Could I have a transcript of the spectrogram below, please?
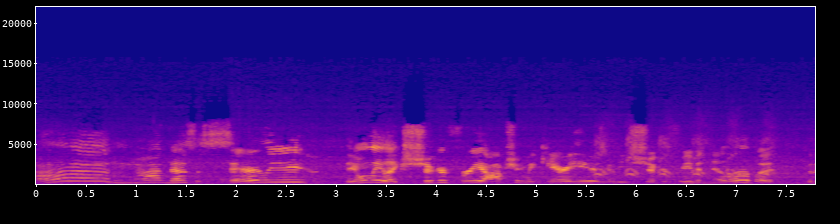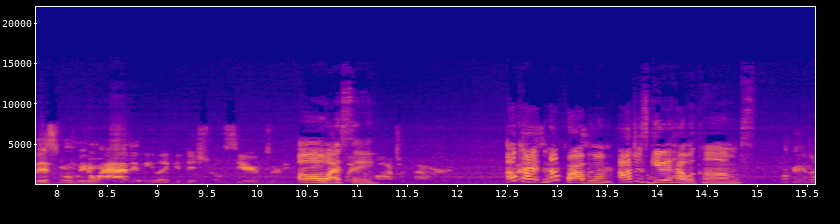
Uh, not necessarily. The only like sugar-free option we carry here is gonna be sugar-free vanilla, but for this one we don't add any like additional syrups or anything. Oh, I see. the matcha powder. Okay, no problem. I'll just get it how it comes. Okay, no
